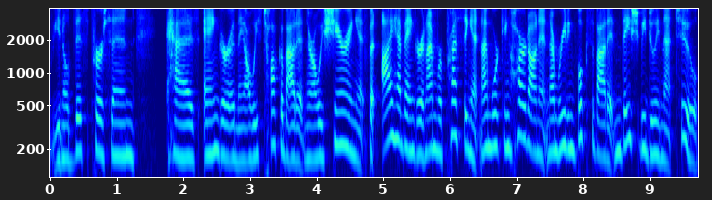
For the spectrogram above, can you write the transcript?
you know, this person has anger and they always talk about it and they're always sharing it. But I have anger and I'm repressing it and I'm working hard on it and I'm reading books about it and they should be doing that too.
